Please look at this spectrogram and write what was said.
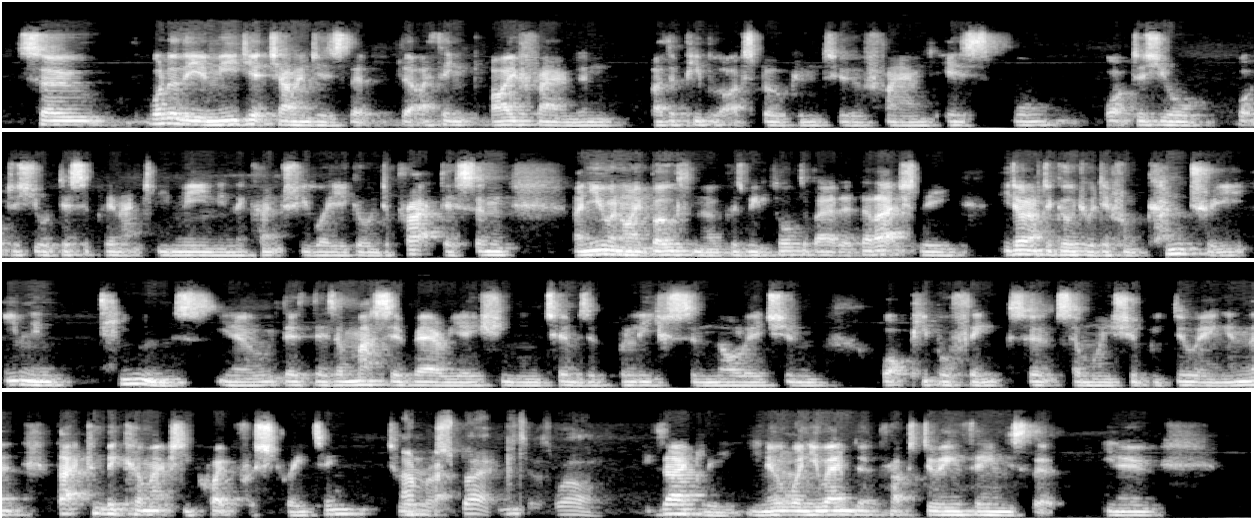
So one of the immediate challenges that, that I think I found, and other people that I've spoken to have found is well, what does your what does your discipline actually mean in the country where you're going to practice? And and you and I both know because we've talked about it that actually you don't have to go to a different country, even in teams. You know, there's there's a massive variation in terms of beliefs and knowledge and what people think someone should be doing, and that that can become actually quite frustrating. To and respect as well. Exactly. You know, yeah. when you end up perhaps doing things that you know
